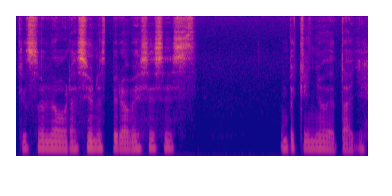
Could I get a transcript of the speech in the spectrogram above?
que solo oraciones, pero a veces es un pequeño detalle.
